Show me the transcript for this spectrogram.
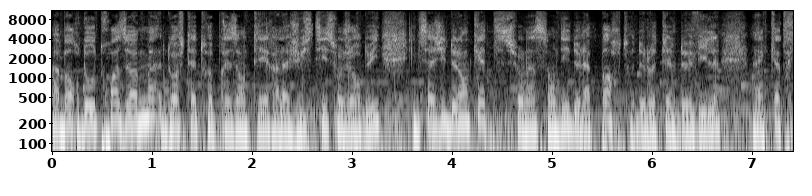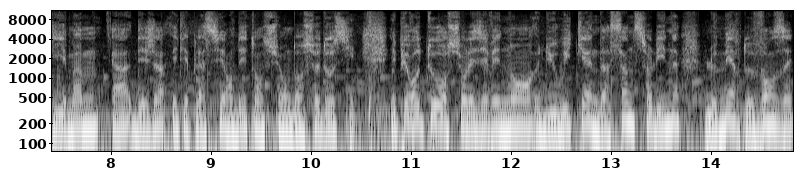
À Bordeaux, trois hommes doivent être présentés à la justice aujourd'hui. Il s'agit de l'enquête sur l'incendie de la porte de l'hôtel de ville. Un quatrième homme a déjà été placé en détention dans ce dossier. Et puis retour sur les événements du week-end à Sainte-Soline. Le maire de Vanzay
